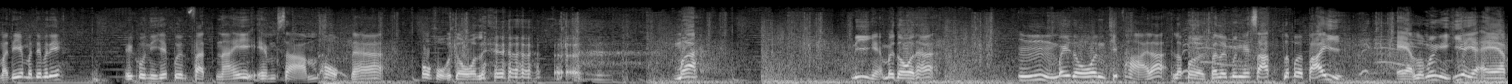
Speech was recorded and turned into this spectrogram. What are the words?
มาดิมาดิมาดิไอคนนี้ใช้ปืนแฟลชไนท์ M36 นะฮะโอ้โหโดนเลยมานี่ไงไม่โดนฮะ อืมไม่โดนชิบหายละระเบิดไปเลยมึงไอ้ซัดระเบิดไป แอบล้วมึงไอ้เหี้ยอย่าแอบ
